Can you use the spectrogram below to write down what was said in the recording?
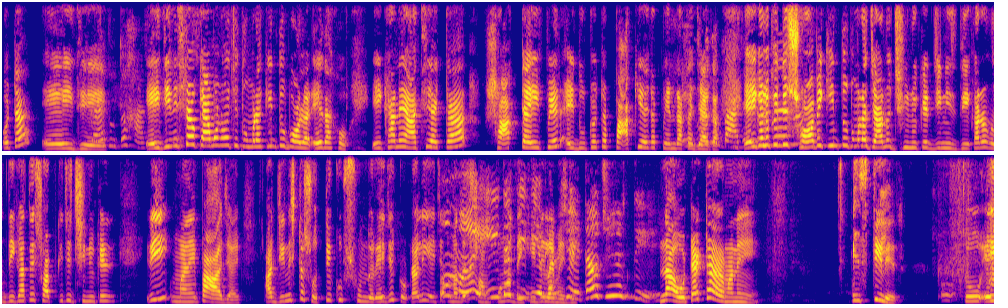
ওটা? এই যে হাত এই জিনিসটাও কেমন হয়েছে তোমরা কিন্তু বলার। এ দেখো এখানে আছে একটা শাক টাইপের এই দুটো একটা পাখি একটা পেন রাখার জায়গা। এইগুলো কিন্তু সবই কিন্তু তোমরা জানো ঝিনুকের জিনিস দিয়ে কারণ দীঘাতে সব কিছু ঝিনুকেরই মানে পাওয়া যায়। আর জিনিসটা সত্যি খুব সুন্দর। এই যে টোটালি এই যে তোমাদের সম্পূর্ণ দেখিয়ে দিলাম এই যে। না ওটা একটা মানে স্টিলের। তো এই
